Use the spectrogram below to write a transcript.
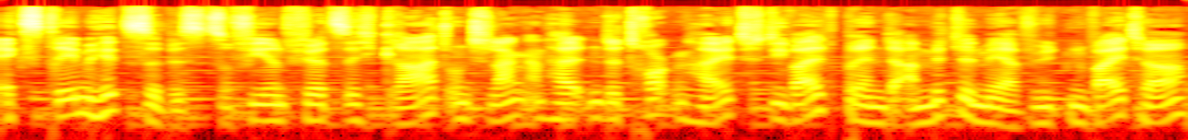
Extreme Hitze bis zu 44 Grad und langanhaltende Trockenheit. Die Waldbrände am Mittelmeer wüten weiter.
